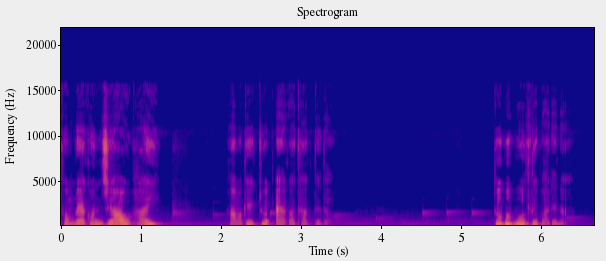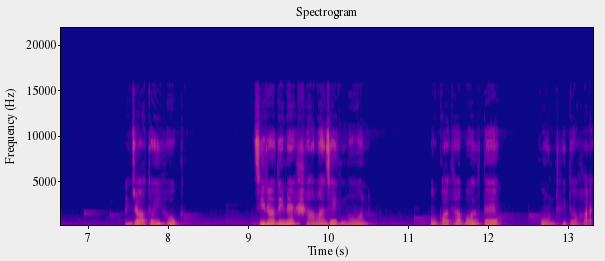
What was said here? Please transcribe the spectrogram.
তোমরা এখন যাও ভাই, আমাকে একটু একা থাকতে দাও। তবু বলতে পারে না। যতই হোক চিরদিনের সামাজিক মন ও কথা বলতে কুণ্ঠিত হয়।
